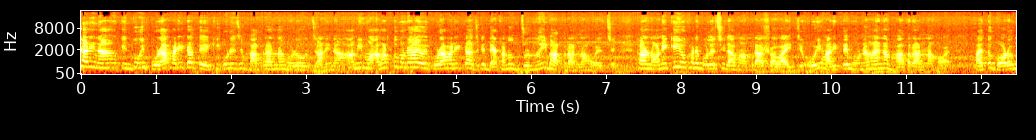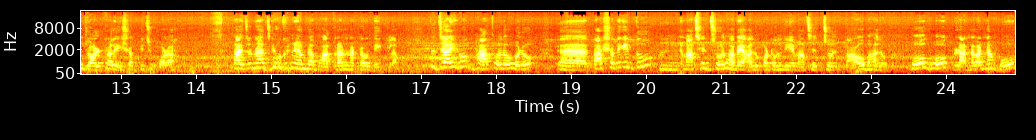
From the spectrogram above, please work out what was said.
জানি না, কিন্তু ওই পোড়া হাঁড়িটাতে কী করে যে ভাত রান্না হলো জানি না। আমি আমার তো মনে হয় ওই পোড়া হাঁড়িটা আজকে দেখানোর জন্যই ভাত রান্না হয়েছে। কারণ অনেকেই ওখানে বলেছিলাম আমরা সবাই যে ওই হাঁড়িতে মনে হয় না ভাত রান্না হয়। হয়তো গরম জল টল এইসব কিছু করা তাই জন্য আজকে ওখানে আমরা ভাত রান্নাটাও দেখলাম। তো যাই হোক, ভাত হলো হলো। তার সাথে কিন্তু মাছের ঝোল হবে, আলু পটল দিয়ে মাছের ঝোল, তাও ভালো। হোক হোক, রান্নাবান্না হোক।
